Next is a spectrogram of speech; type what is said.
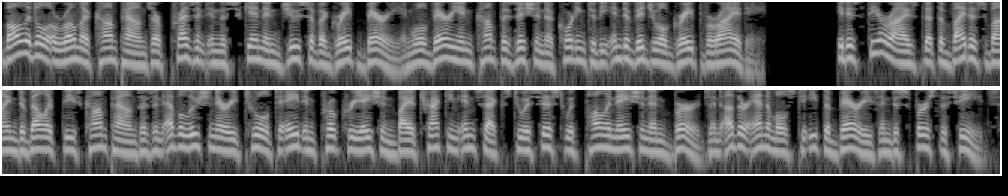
Volatile aroma compounds are present in the skin and juice of a grape berry and will vary in composition according to the individual grape variety. It is theorized that the Vitis vine developed these compounds as an evolutionary tool to aid in procreation by attracting insects to assist with pollination and birds and other animals to eat the berries and disperse the seeds.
